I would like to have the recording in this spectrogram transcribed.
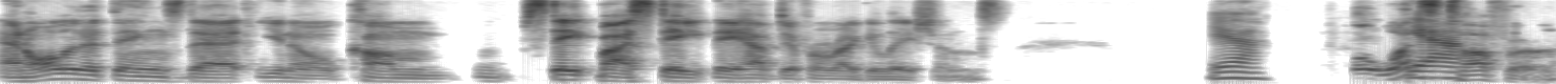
and all of the things that you know come state by state they have different regulations. Yeah but what's yeah. tougher,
